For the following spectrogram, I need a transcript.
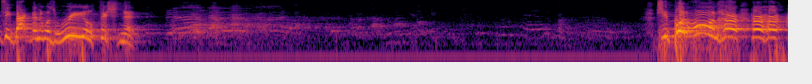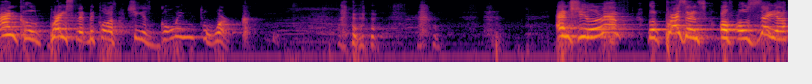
You see, back then it was real fishnet. She put on her, her, her ankle bracelet because she is going to work. and she left the presence of Hosea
